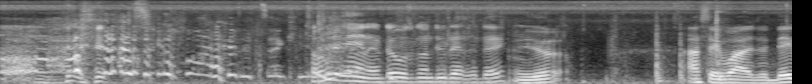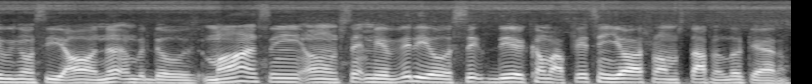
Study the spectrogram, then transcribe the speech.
Told you Anna Doe was gonna do that today. Yeah. I say, why today we gonna see all nothing but those. Mine seen um sent me a video of six deer come out 15 yards from him, stop and look at him.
